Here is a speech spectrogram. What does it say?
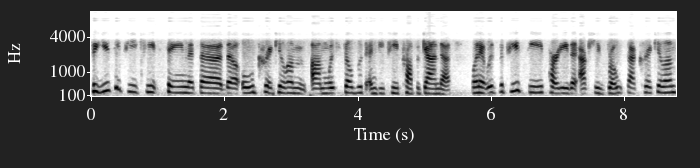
the UCP keeps saying that the, the old curriculum um, was filled with NDP propaganda when it was the PC party that actually wrote that curriculum.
